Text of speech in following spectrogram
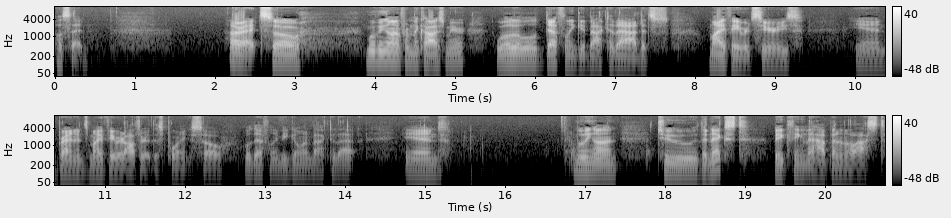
well said. All right, so moving on from the Cosmere, we'll, we'll definitely get back to that. It's my favorite series and Brandon's my favorite author at this point, so we'll definitely be going back to that. And moving on to the next big thing that happened in the last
